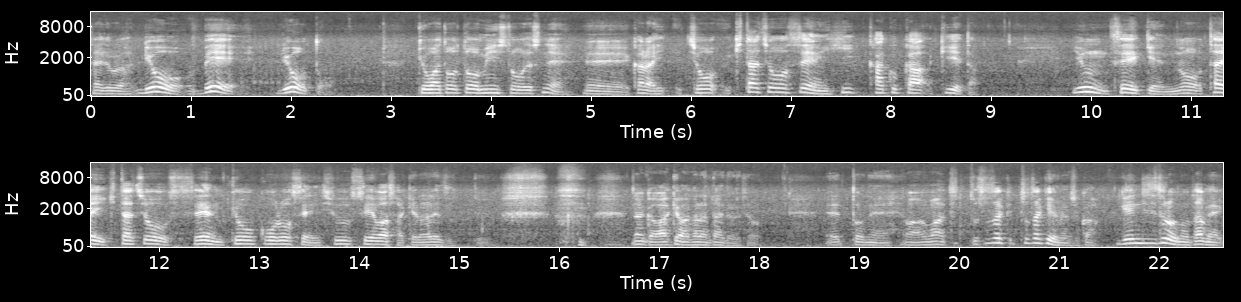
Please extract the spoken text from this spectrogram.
タイトルが両米両党共和党と民主党ですね、えー、から北朝鮮非核化消えた。ユン政権の対北朝鮮強硬路線修正は避けられずっていう。なんかわけわからんタイトルでしょ。えっとね、まあ、まあ、ちょっと続き続き読みましょうか。現実論のため、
